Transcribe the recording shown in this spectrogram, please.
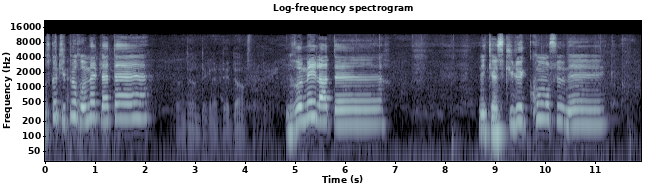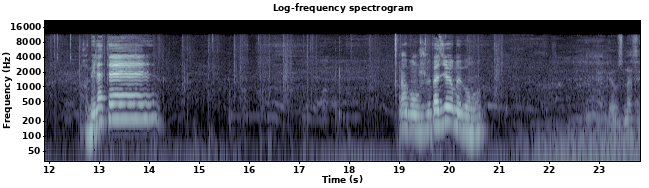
Est-ce que tu peux remettre la terre? I'm done digging up dead dogs for today. Remets la terre Mais qu'est-ce qu'il est con ce mec? Remets la terre Ah bon, je veux pas dire, mais bon. hein. Goes nothing.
